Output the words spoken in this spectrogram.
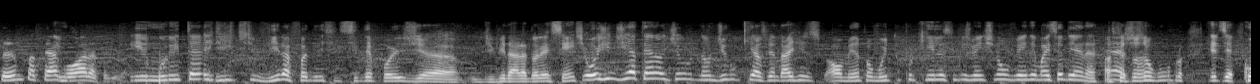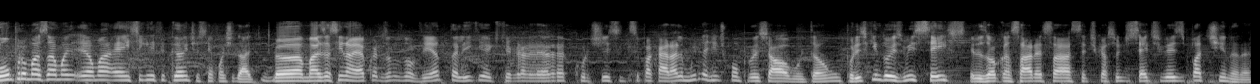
tanto até agora, tá ligado? E muita gente vira fã do ACDC depois de, ah, de virar adolescente. Hoje em dia até não digo, não digo que as vendagens aumentam muito porque eles simplesmente não vendem mais CD, né? As É, pessoas não compram. Quer dizer, compram, mas é, uma, é, uma- é insignificante assim a quantidade. Ah, mas assim, na época dos anos 90 ali, que, que a galera curtia ACDC pra caralho, muita gente comprou esse álbum. Então, por isso que em 2006 eles alcançaram essa certificação de sete vezes platina, né?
